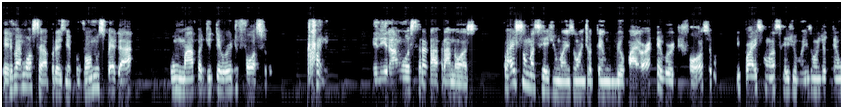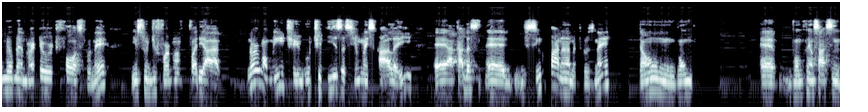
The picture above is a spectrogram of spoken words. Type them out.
Ele vai mostrar, por exemplo, vamos pegar um mapa de teor de fósforo. Ele irá mostrar para nós quais são as regiões onde eu tenho o meu maior teor de fósforo e quais são as regiões onde eu tenho o meu menor teor de fósforo, né? Isso de forma variável. Normalmente utiliza-se uma escala aí é, a cada é, de cinco parâmetros, né? Então vamos, é, vamos pensar assim,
